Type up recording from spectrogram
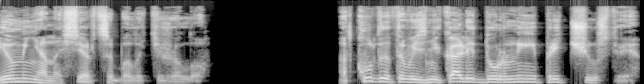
И у меня на сердце было тяжело. Откуда-то возникали дурные предчувствия.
